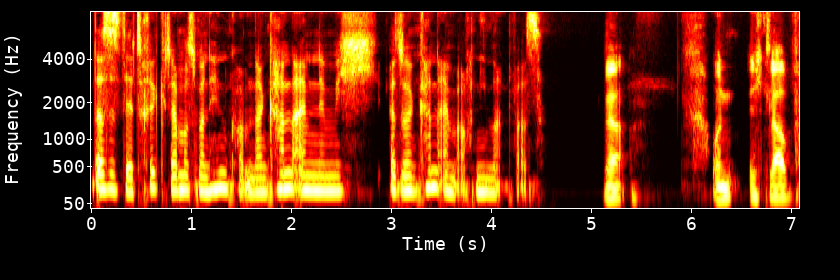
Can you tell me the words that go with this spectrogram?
Das ist der Trick, da muss man hinkommen. Dann kann einem nämlich, also dann kann einem auch niemand was. Ja. Und ich glaube,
